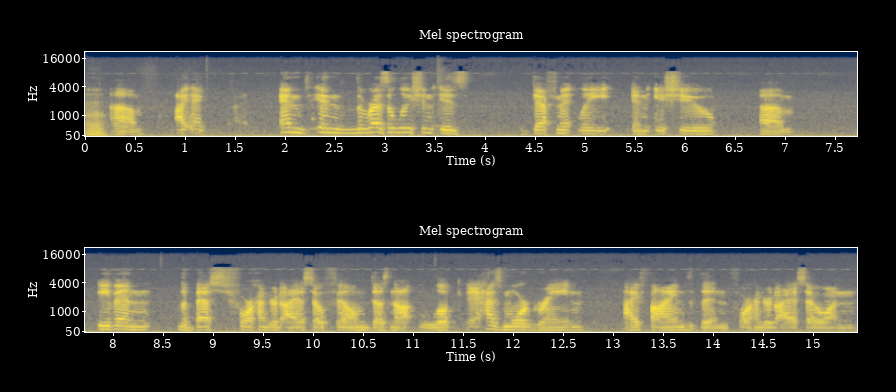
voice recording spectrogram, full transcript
Mm. um, I, I and and the resolution is definitely an issue. Um, even the best 400 ISO film does not look. It has more grain, I find, than 400 ISO on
